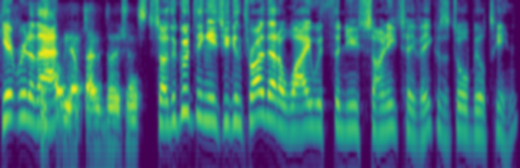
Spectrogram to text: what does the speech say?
get rid of that. probably updated versions. So the good thing is you can throw that away with the new Sony TV because it's all built in.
